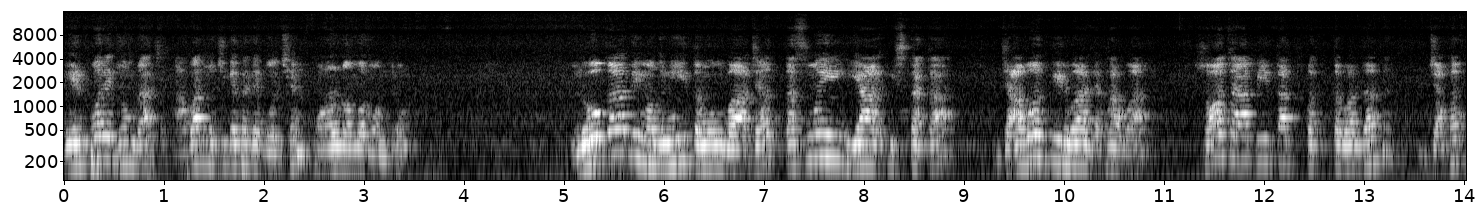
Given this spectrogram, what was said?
এরপরে যমরাজ আবার নচিকেতাকে বলছেন, পনেরো নম্বর মন্ত্র, লোকাদিমগ্নি তমুবাচা বাচা ইয়া ইস্তাকা যাবতীর্বা যথা বা সচাপি তৎপত্তবদ যথপ,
